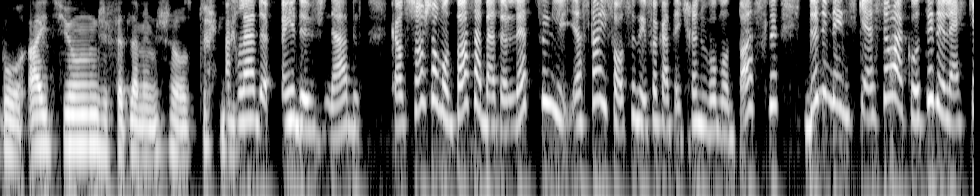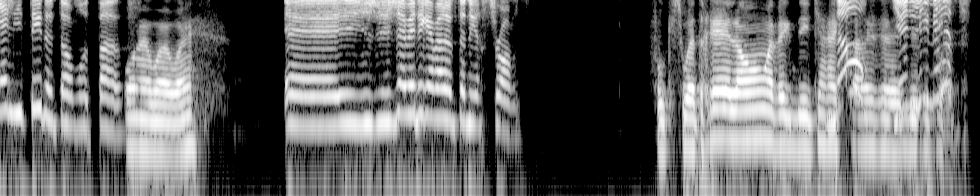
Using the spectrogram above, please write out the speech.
pour iTunes, j'ai fait la même chose. Parlant de indevinable, quand tu changes ton mot de passe à Battle.net, tu sais, à ce temps, ils font ça des fois quand tu écris un nouveau mot de passe, là, ils donnent une indication à côté de la qualité de ton mot de passe. Ouais, ouais, ouais. Euh, j'ai jamais été capable d'obtenir strong. Faut qu'il soit très long avec des caractères. Non, il y a une euh, limite.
